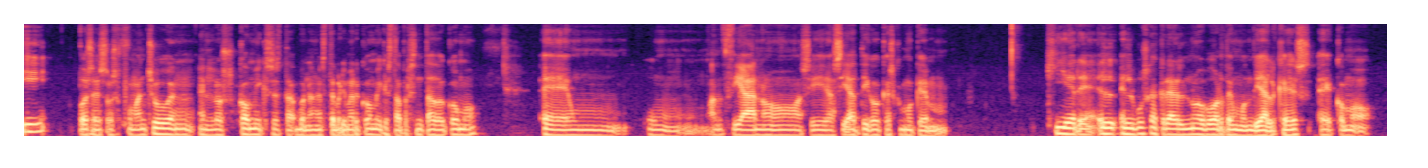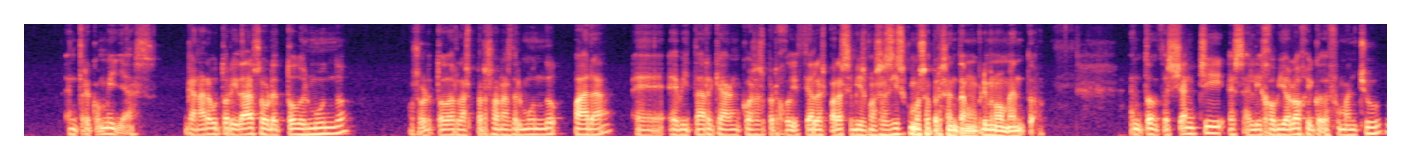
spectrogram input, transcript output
Y pues eso, Fu Manchu en, en los cómics está, bueno, en este primer cómic está presentado como eh, un, anciano así asiático que es como que quiere, él, él busca crear el nuevo orden mundial, que es eh, como, entre comillas, ganar autoridad sobre todo el mundo o sobre todas las personas del mundo para eh, evitar que hagan cosas perjudiciales para sí mismos. Así es como se presenta en un primer momento. Entonces, Shang-Chi es el hijo biológico de Fu Manchu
